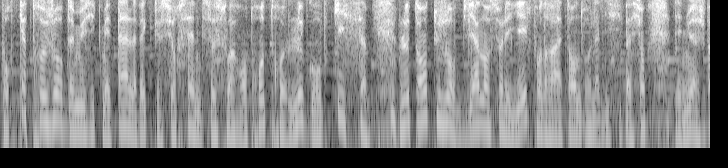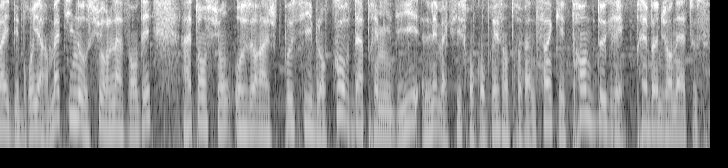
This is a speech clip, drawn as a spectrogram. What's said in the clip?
pour 4 jours de musique métal avec sur scène ce soir entre autres le groupe Kiss. Le temps toujours bien ensoleillé. Il faudra attendre la dissipation des nuages bas et des brouillards matinaux sur la Vendée. Attention aux orages possibles en cours d'après-midi. Les maxis seront comprises entre 25 et 30 degrés. Très bonne journée à tous.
